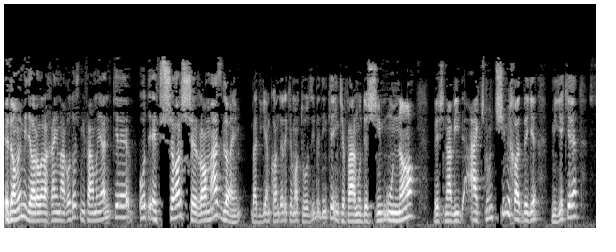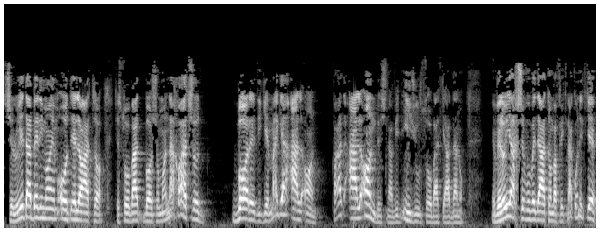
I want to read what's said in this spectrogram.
ادامه میده. آرا برخی مقاداش میفرمایند که اد افشار شرامز لایم و دیگه امکان داره که ما توضیح بدیم که این که فرموده اونا بشنوید اکنون چی می‌خواد بگه؟ میگه که چلوی دبری ماهم اد الهتا که صحبت با شما نخواهد شد. بار دیگه مگه الان فقط الان بشنوید اینجور صحبت کردن ولو یخشبو به دهتان و فکر نکنید که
